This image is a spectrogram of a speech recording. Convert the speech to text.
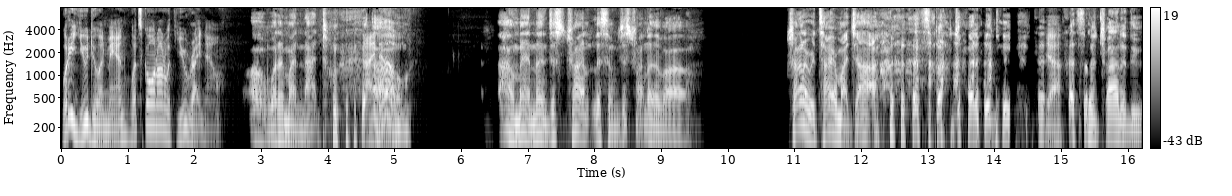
what are you doing, man? What's going on with you right now? Oh, what am I not doing? I know. um, oh man, nothing. Just trying. Listen, just trying to. Uh, trying to retire my job. That's what I'm trying to do. Yeah. That's what I'm trying to do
